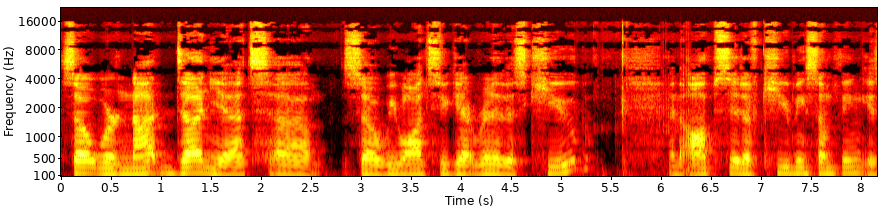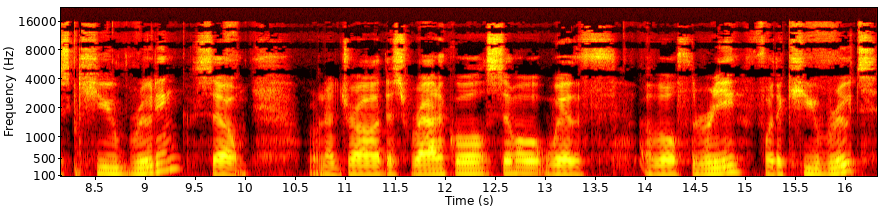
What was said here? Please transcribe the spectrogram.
So we're not done yet. Uh, so we want to get rid of this cube. And the opposite of cubing something is cube rooting. So we're going to draw this radical symbol with a little 3 for the cube root.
